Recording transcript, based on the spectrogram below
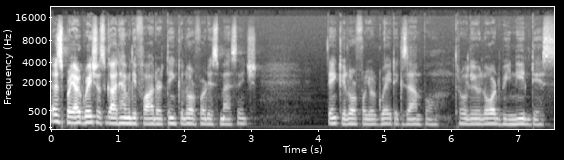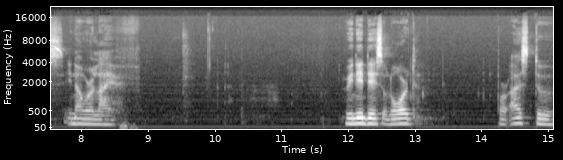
Let us pray. Our gracious God, Heavenly Father, thank you, Lord, for this message. Thank you, Lord, for your great example. Truly, Lord, we need this in our life. We need this, Lord, for us to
